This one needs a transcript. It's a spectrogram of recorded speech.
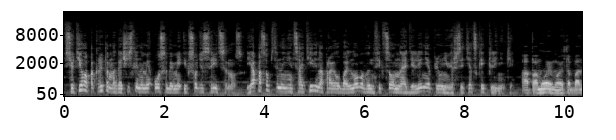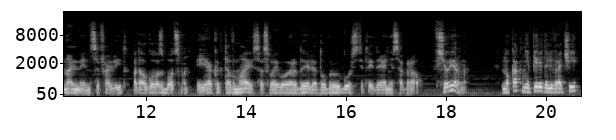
Все тело покрыто многочисленными особями Ixodis ricinus. Я по собственной инициативе направил больного в инфекционное отделение при университетской клинике. «А по-моему, это банальный энцефалит», — подал голос Боцман. «Я как-то в мае со своего РДЛя добрую горсть этой дряни собрал». «Все верно», но, как мне передали врачи,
